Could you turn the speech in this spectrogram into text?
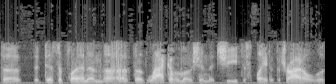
the the discipline and the the lack of emotion that she displayed at the trial was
